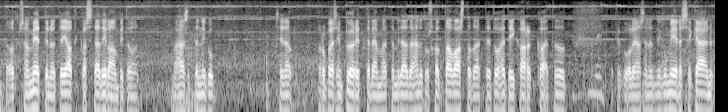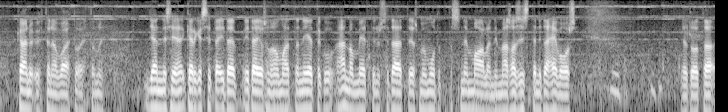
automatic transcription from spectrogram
että ootko sinä miettinyt, että jatkaa sitä tilanpitoa. Vähän sitten niin kuin siinä rupesin pyörittelemään, että mitä tähän nyt uskaltaa vastata, ettei tuo heti karkkaa. Että, tuot, että kun olihan se nyt niin kuin mielessä käynyt, käynyt yhtenä vaihtoehtona, niin Jenni siihen kerkesi sitten itse jo sanomaan, että niin, että kun hän on miettinyt sitä, että jos me muutettaisiin sinne maalle, niin mä saisin sitten niitä hevosia. Ja tuota,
